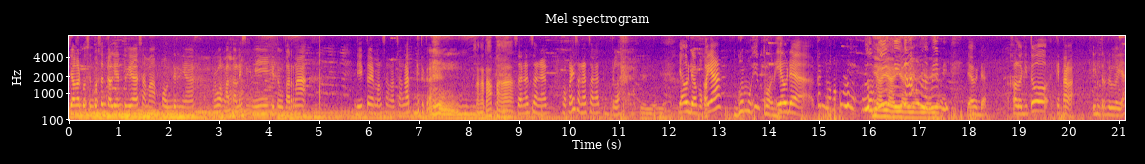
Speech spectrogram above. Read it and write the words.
jangan bosan-bosan kalian tuh ya sama foundernya ruang katalis ini gitu karena dia itu emang sangat-sangat gitu kan. sangat apa? Sangat-sangat pokoknya sangat-sangat gitulah. Iya iya iya. Ya udah pokoknya Gue mau intro aja. ya udah kan belum aku belum belum Iya, ini iya, iya, kan iya, aku belum iya, iya. ini ya udah kalau gitu kita intro dulu ya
